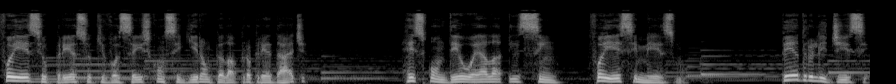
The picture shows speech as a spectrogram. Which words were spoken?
foi esse o preço que vocês conseguiram pela propriedade? Respondeu ela, e sim, foi esse mesmo. Pedro lhe disse:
